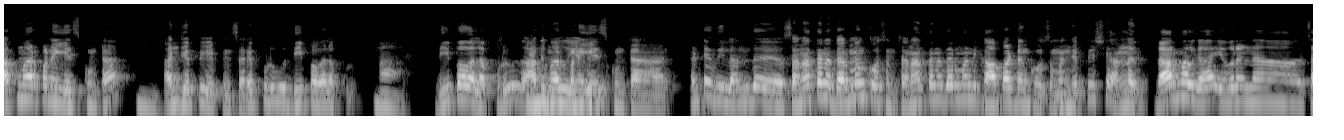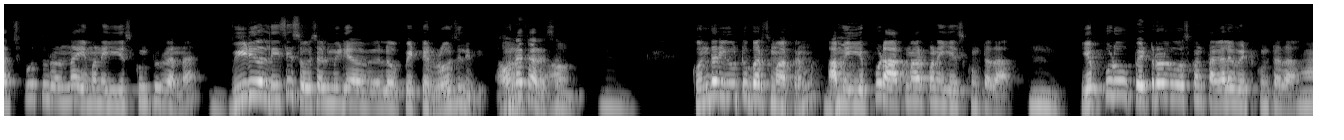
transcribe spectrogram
ఆత్మార్పణ చేసుకుంటా అని చెప్పి చెప్పింది సార్ ఎప్పుడు దీపావళి అప్పుడు. దీపావళి అప్పుడు ఆత్మార్పణ? చేసుకుంటా అంటే వీళ్ళందరూ సనాతన ధర్మం కోసం సనాతన ధర్మాన్ని కాపాడడం కోసం అని చెప్పేసి అన్నది. నార్మల్గా ఎవరైనా చచ్చిపోతురు అన్నా ఏమైనా అన్నా. వీడియోలు తీసి సోషల్ మీడియాలో పెట్టే రోజులు ఇవి. అవునా కదా సార్? కొందరు యూట్యూబర్స్ మాత్రం ఆమె ఎప్పుడు ఆత్మార్పణ చేసుకుంటదా? ఎప్పుడు పెట్రోల్ పోసుకొని తగల పెట్టుకుంటదా ఆ,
